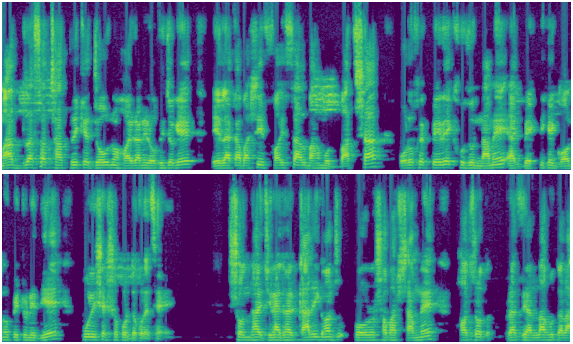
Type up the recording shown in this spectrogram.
মাদ্রাসা ছাত্রীকে যৌন হয়রানির অভিযোগে এলাকাবাসী ফয়সাল মাহমুদ বাদশাহ ওরফে পেরেক হুজুর নামে এক ব্যক্তিকে গণপিটুনি দিয়ে পুলিশের সোপর্দ করেছে। সন্ধ্যায় ঝিনাইদহের কালীগঞ্জ পৌরসভার সামনে হজরত রাজিয়াল্লাহ তালা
